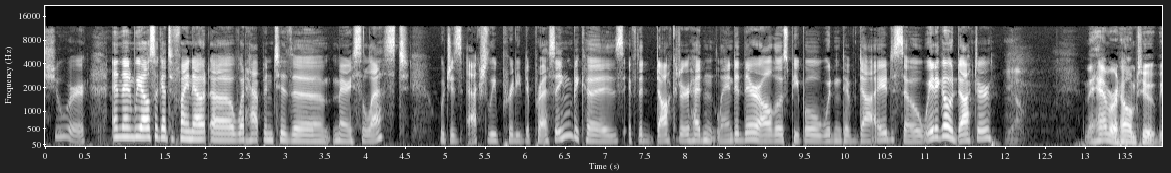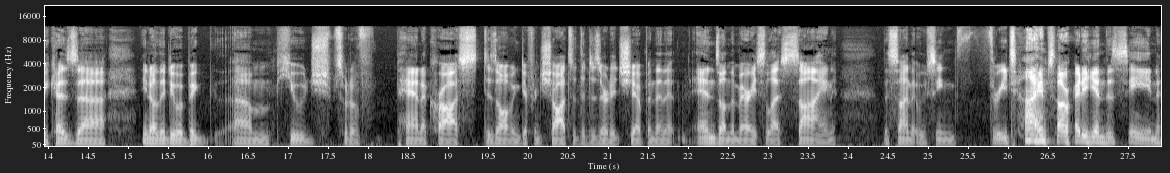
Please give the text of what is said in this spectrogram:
Sure. And then we also get to find out uh, what happened to the Mary Celeste, which is actually pretty depressing because if the doctor hadn't landed there, all those people wouldn't have died. So, way to go, doctor. Yeah. And they hammer it home too because uh, you know they do a big, um, huge sort of pan across, dissolving different shots of the deserted ship, and then it ends on the Mary Celeste sign, the sign that we've seen three times already in the scene,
